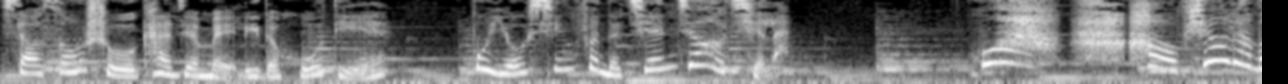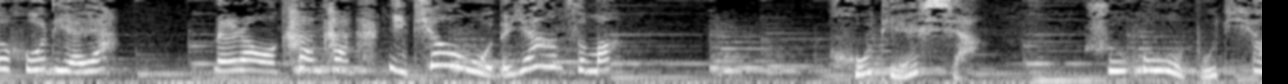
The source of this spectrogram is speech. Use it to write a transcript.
小松鼠看见美丽的蝴蝶，不由兴奋的尖叫起来：“哇，好漂亮的蝴蝶呀！能让我看看你跳舞的样子吗？”蝴蝶想：“如果我不跳。”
